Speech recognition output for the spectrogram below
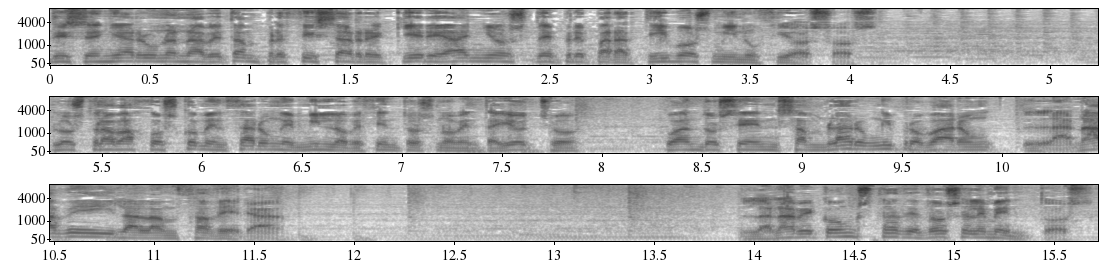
Diseñar una nave tan precisa requiere años de preparativos minuciosos. Los trabajos comenzaron en 1998, cuando se ensamblaron y probaron la nave y la lanzadera. La nave consta de dos elementos.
